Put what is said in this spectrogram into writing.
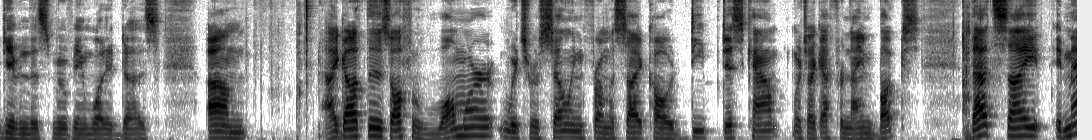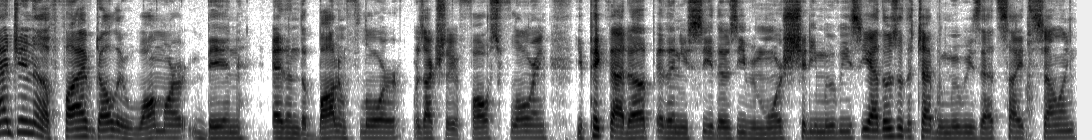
given this movie and what it does. Um I got this off of Walmart, which was selling from a site called Deep Discount, which I got for nine bucks. That site, imagine a $5 Walmart bin and then the bottom floor was actually a false flooring. You pick that up, and then you see those even more shitty movies. Yeah, those are the type of movies that site's selling.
